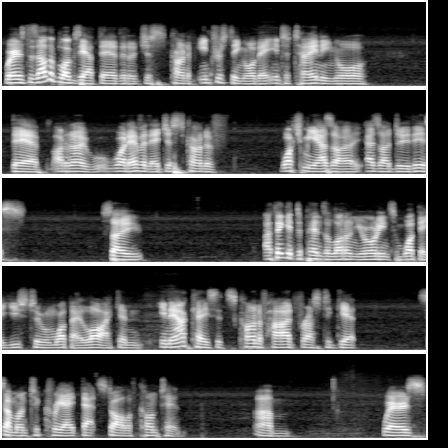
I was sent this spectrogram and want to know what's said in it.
whereas there's other blogs out there that are just kind of interesting, or they're entertaining, or they're I don't know whatever. They're just kind of watch me as I as I do this. So I think it depends a lot on your audience and what they're used to and what they like. And in our case, it's kind of hard for us to get someone to create that style of content. Um, whereas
